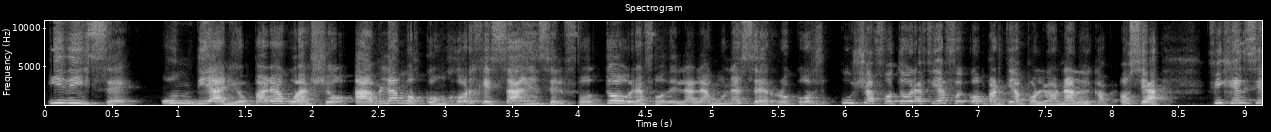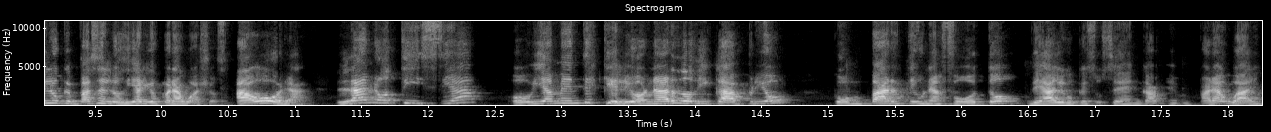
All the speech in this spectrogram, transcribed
y dice, un diario paraguayo, hablamos con Jorge Sáenz, el fotógrafo de la Laguna Cerro, cuya fotografía fue compartida por Leonardo DiCaprio. O sea, fíjense lo que pasa en los diarios paraguayos. Ahora, la noticia, obviamente, es que Leonardo DiCaprio comparte una foto de algo que sucede en, Paraguay,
